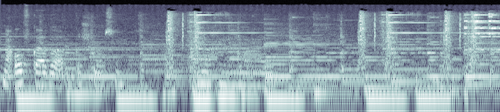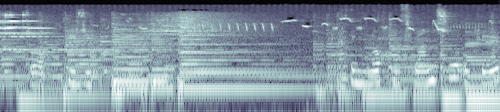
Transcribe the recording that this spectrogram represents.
eine Aufgabe abgeschlossen. Machen wir mal. So, easy. Kriegen noch eine Pflanze, okay.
